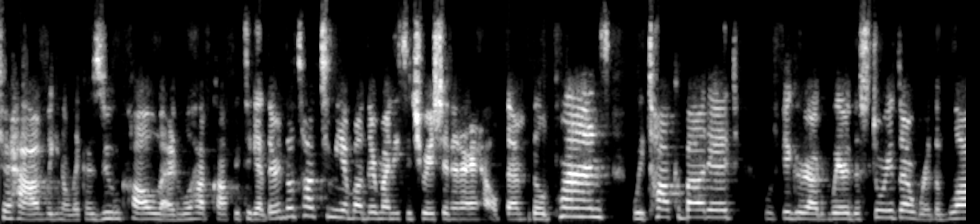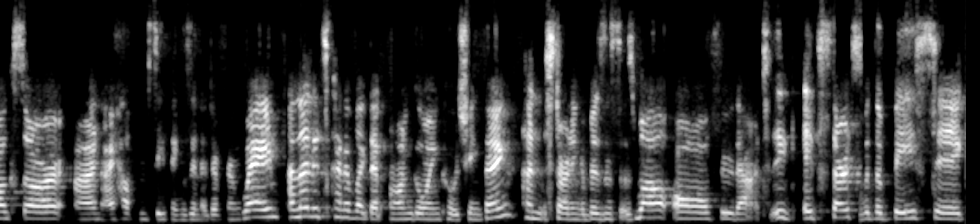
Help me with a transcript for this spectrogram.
to have, you know, like a Zoom call and we'll have coffee together and they'll talk to me about their money situation and I help them build plans. We talk about it we figure out where the stories are, where the blogs are, and I help them see things in a different way. And then it's kind of like that ongoing coaching thing and starting a business as well, all through that. It, it starts with the basic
